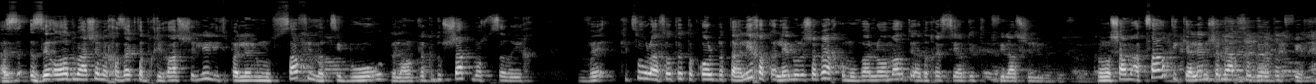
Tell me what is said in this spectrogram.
אז זה עוד מה שמחזק את הבחירה שלי להתפלל מוסף עם הציבור ולענות לקדושה כמו שצריך. וקיצור לעשות את הכל בתהליך, עלינו לשבח, כמובן לא אמרתי עד אחרי שסיימתי את התפילה שלי. כלומר שם עצרתי כי עלינו לשבח סוגר את התפילה.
